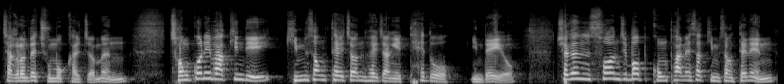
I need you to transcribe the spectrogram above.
자, 그런데 주목할 점은 정권이 바뀐 뒤 김성태 전 회장의 태도인데요. 최근 수원지법 공판에서 김성태는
